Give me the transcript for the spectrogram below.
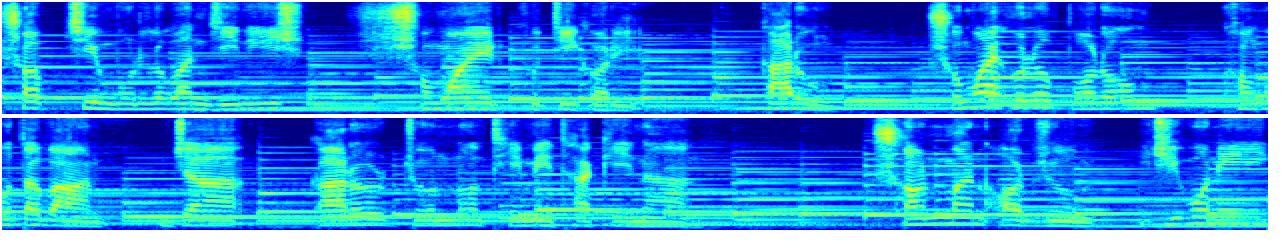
সবচেয়ে মূল্যবান জিনিস সময়ের ক্ষতি করে। কারণ, সময় হলো পরম ক্ষমতাবান, যা কারোর জন্য থেমে থাকে না। সম্মান অর্জন। জীবনে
